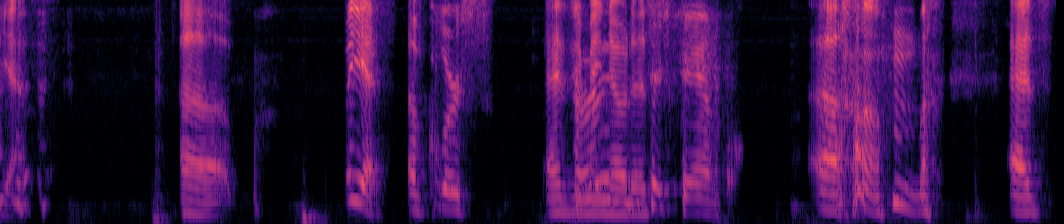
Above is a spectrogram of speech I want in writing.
Yes. uh but yes of course as you may notice to shamble. um as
